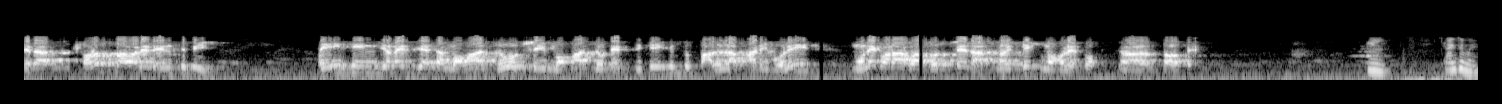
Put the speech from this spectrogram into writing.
যেটা শরদ পাওয়ারের এনসিপি, এই তিনজনের যে একটা মহাজোট, সেই মহাজোটের দিকেই কিন্তু পাল্লা ভারী বলেই মনে করা হচ্ছে রাজনৈতিক মহলের তরফে। একদমই।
